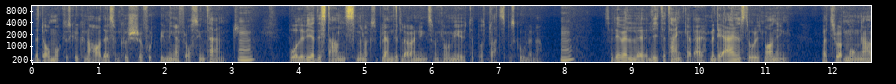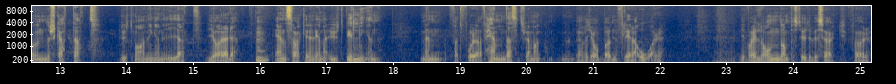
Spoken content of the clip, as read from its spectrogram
där de också skulle kunna ha det som kurser och fortbildningar för oss internt. Mm. Både via distans men också blended learning så de kan vara med ute på plats på skolorna. Mm. Så det är väl eh, lite tankar där. Men det är en stor utmaning. Och jag tror att många har underskattat utmaningen i att göra det. Mm. En sak är den rena utbildningen. Men för att få det att hända så tror jag man kommer behöva jobba under flera år. Eh, vi var i London på studiebesök för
